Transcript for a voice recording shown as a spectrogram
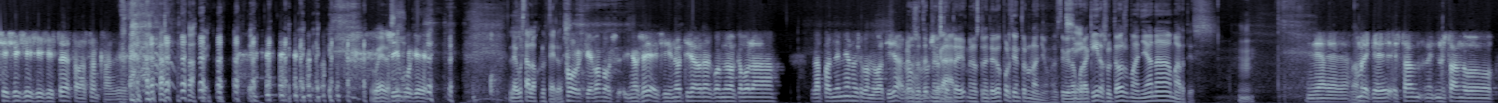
Sí, sí, sí, sí, sí, estoy hasta las trancas. bueno. sí, porque... Le gustan los cruceros. Porque, vamos, no sé, si no tira ahora cuando acabó la, la pandemia, no sé cuándo va a tirar. Menos, no, menos, 30, menos 32% en un año. Estoy viendo por aquí resultados mañana martes. Mm. Ya, ya, ya. Hombre, que está, no está dando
